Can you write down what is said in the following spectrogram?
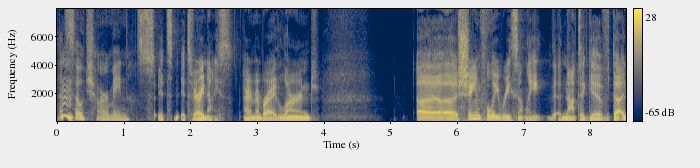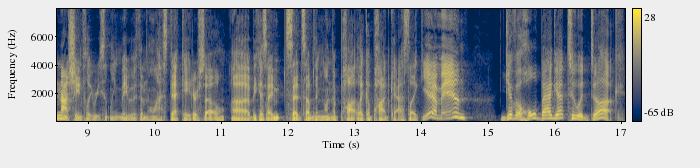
That's so charming. It's it's, it's very nice. I remember I learned uh shamefully recently not to give not shamefully recently maybe within the last decade or so uh because i said something on the pot, like a podcast like yeah man give a whole baguette to a duck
